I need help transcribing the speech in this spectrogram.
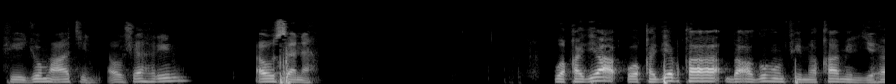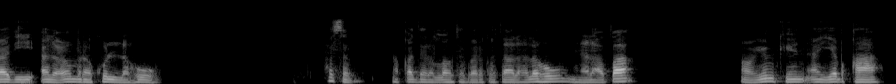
في جمعة أو شهر أو سنة. وقد وقد يبقى بعضهم في مقام الجهاد العمر كله. حسب ما قدر الله تبارك وتعالى له من العطاء أو يمكن أن يبقى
